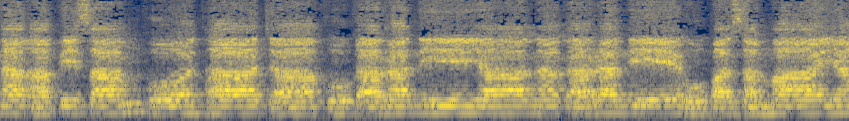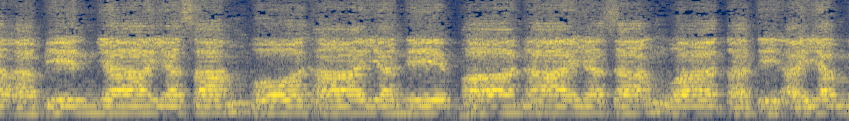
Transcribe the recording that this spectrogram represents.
นะอภิสัมพุทธาจากขุกรณียานกรณีอุปสมัยอภิญญายสัมโพธายนิพพานายสังวัตติอายเม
